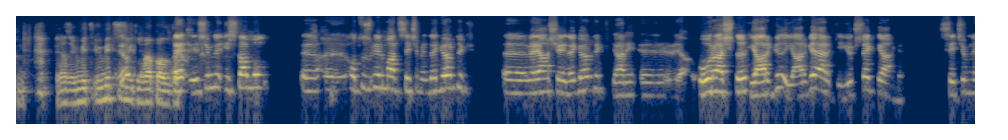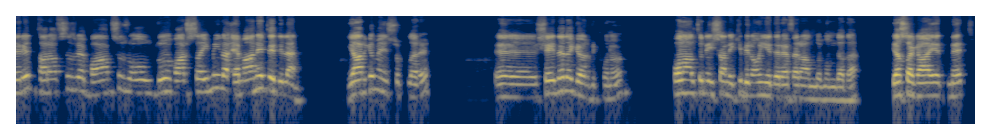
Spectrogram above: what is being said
Biraz ümit ümitsiz Yok. bir cevap oldu. E, şimdi İstanbul e, 31 e, Mart seçiminde gördük e, veya şeyde gördük. Yani e, uğraştı yargı, yargı erki, yüksek yargı seçimlerin tarafsız ve bağımsız olduğu varsayımıyla emanet edilen yargı mensupları e, şeyde de gördük bunu. 16 Nisan 2017 referandumunda da yasa gayet net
